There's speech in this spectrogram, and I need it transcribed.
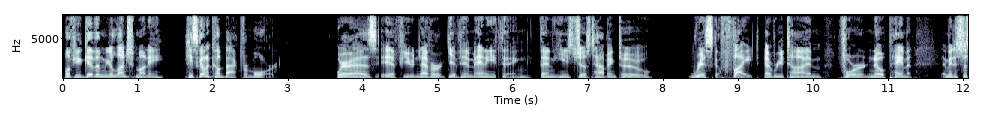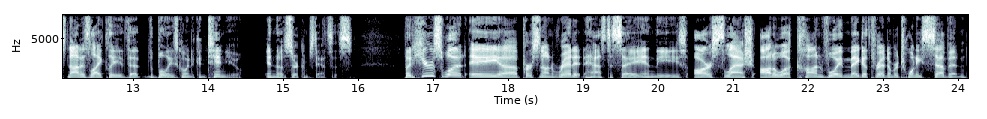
Well, if you give him your lunch money, he's going to come back for more. Whereas if you never give him anything, then he's just having to risk a fight every time for no payment. I mean, it's just not as likely that the bully's going to continue in those circumstances. But here's what a uh, person on Reddit has to say in the r slash Ottawa convoy mega thread number 27.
